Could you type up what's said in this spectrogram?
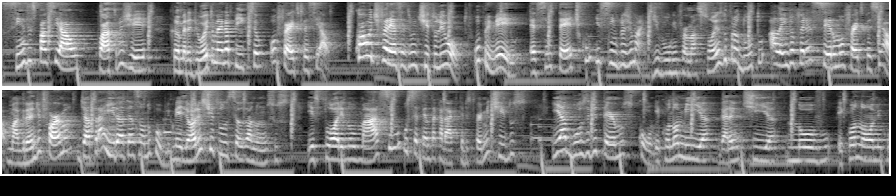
cinza espacial, 4G, câmera de 8 megapixels, oferta especial. Qual a diferença entre um título e o outro? O primeiro é sintético e simples demais. Divulga informações do produto além de oferecer uma oferta especial, uma grande forma de atrair a atenção do público. Melhore os títulos de seus anúncios, explore no máximo os 70 caracteres permitidos e abuse de termos como economia, garantia, novo, econômico,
